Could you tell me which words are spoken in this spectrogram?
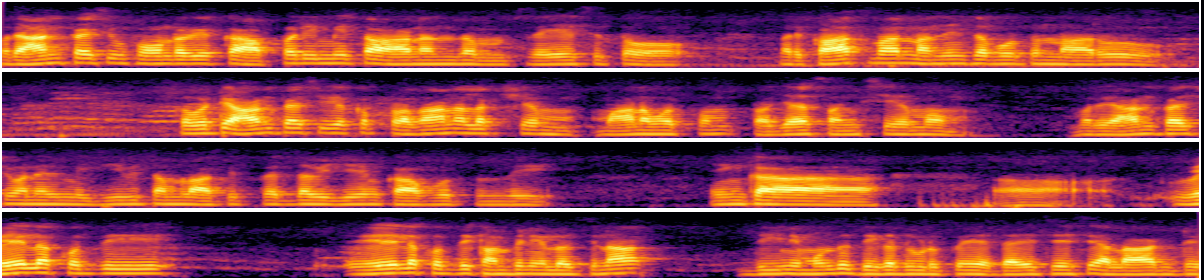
మరి ఆన్పాసివ్ ఫౌండర్ యొక్క అపరిమిత ఆనందం శ్రేయస్సుతో మరి కాస్మార్ని అందించబోతున్నారు. కాబట్టి ఆన్ఫ్యాసివ్ యొక్క ప్రధాన లక్ష్యం మానవత్వం ప్రజా సంక్షేమం. మరి ఆన్ ప్యాసివ్ అనేది మీ జీవితంలో అతి పెద్ద విజయం కాబోతుంది. ఇంకా వేల కొద్ది వేల కొద్ది కంపెనీలు వచ్చినా దీని ముందు దిగదుడిపే దయచేసి అలాంటి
